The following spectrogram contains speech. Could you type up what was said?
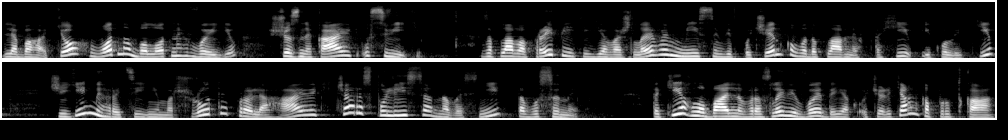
для багатьох водно-болотних видів, що зникають у світі. Заплава Прип'яті є важливим місцем відпочинку водоплавних птахів і куликів, чиї міграційні маршрути пролягають через Полісся навесні та восени. Такі глобально вразливі види, як очеретянка прутка,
